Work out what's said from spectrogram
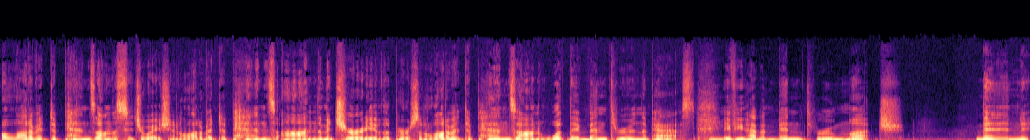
a lot of it depends on the situation. A lot of it depends on the maturity of the person. A lot of it depends on what they've been through in the past. Mm-hmm. If you haven't been through much, then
